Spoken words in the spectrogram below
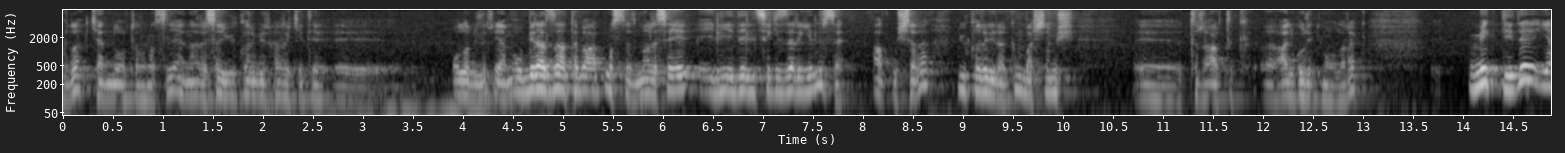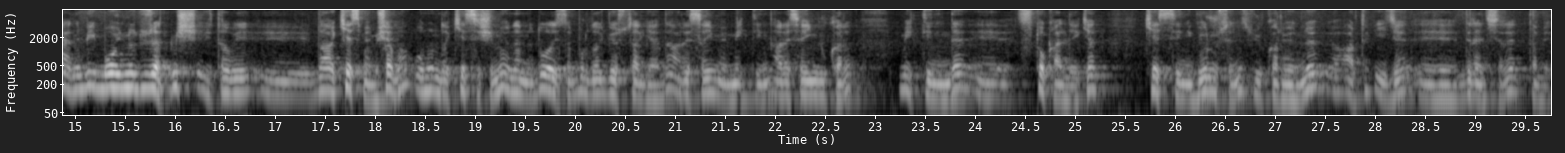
burada kendi ortalamasıyla. Yani RSI yukarı bir hareketi e, olabilir. Yani o biraz daha tabi artması lazım. RSI 57-58'lere gelirse 60'lara yukarı bir akım başlamış e, tır artık e, algoritma olarak. MACD'de yani bir boyunu düzeltmiş. E, tabi e, daha kesmemiş ama onun da kesişimi önemli. Dolayısıyla burada göstergelde RSI'nin ve MACD'nin RSI'nin yukarı MACD'nin de stok haldeyken kestiğini görürseniz yukarı yönlü artık iyice e, dirençlere tabi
